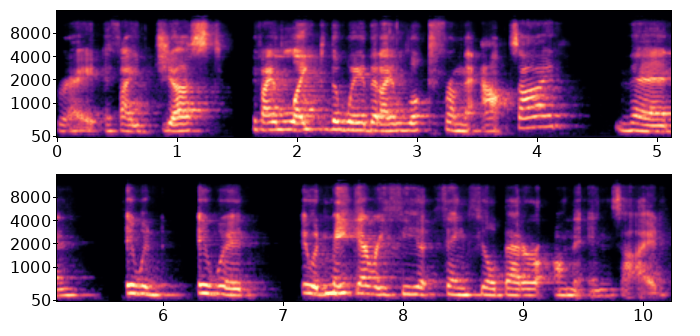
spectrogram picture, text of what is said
right? If I just if I liked the way that I looked from the outside, then it would it would it would make everything feel better on the inside.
